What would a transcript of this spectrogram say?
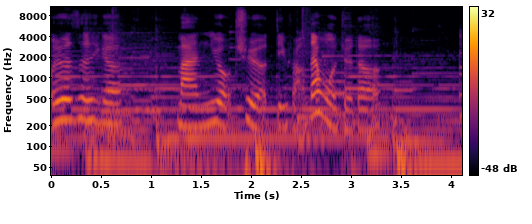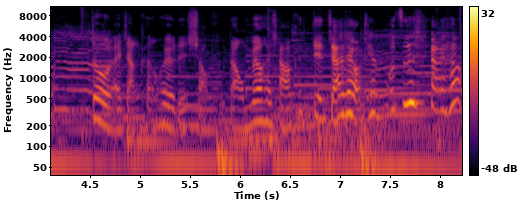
我觉得这是一个蛮有趣的地方，但我觉得对我来讲可能会有点小负担，我没有很想要跟店家聊天，我只是想要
